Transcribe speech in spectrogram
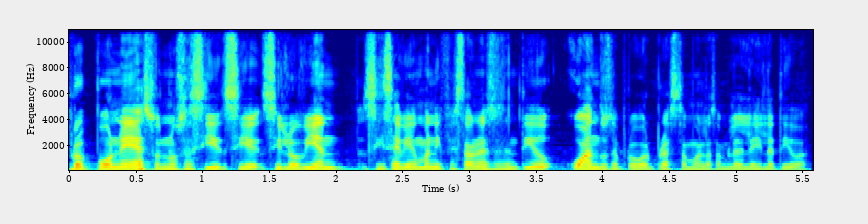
propone eso. No sé si, si, si lo habían, si se habían manifestado en ese sentido cuando se aprobó el préstamo en la Asamblea Legislativa.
